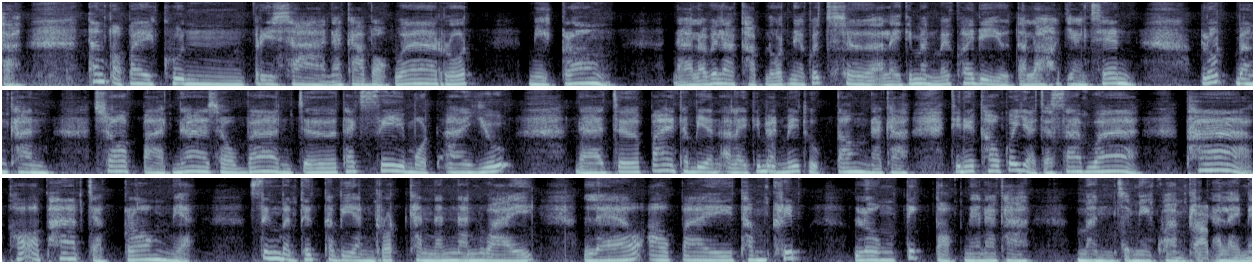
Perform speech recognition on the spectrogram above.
ค่ะ ท่านต่อไปคุณปรีชานะคะ บอกว่ารถมีกล้องนะแล้วเวลาขับรถเนี่ยก็เจออะไรที่มันไม่ค่อยดีอยู่ตลอดอย่างเช่น รถบางคันชอบปาดหน้าชาวบ้าน เจอแท็กซี่หมดอายุนะเจอป้ายทะเบียนอะไรที่มันไม่ถูกต้องนะคะ ทีนี้เขาก็อยากจะทราบว่า ถ้าเขาเอาภาพจากกล้องเนี่ย ซึ่งบันทึกทะเบียนรถคันนั้นๆไว้ แล้วเอาไปทำคลิปลง TikTok เนี่ยนะคะ มันจะมีความผิดครับอะไรไหม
